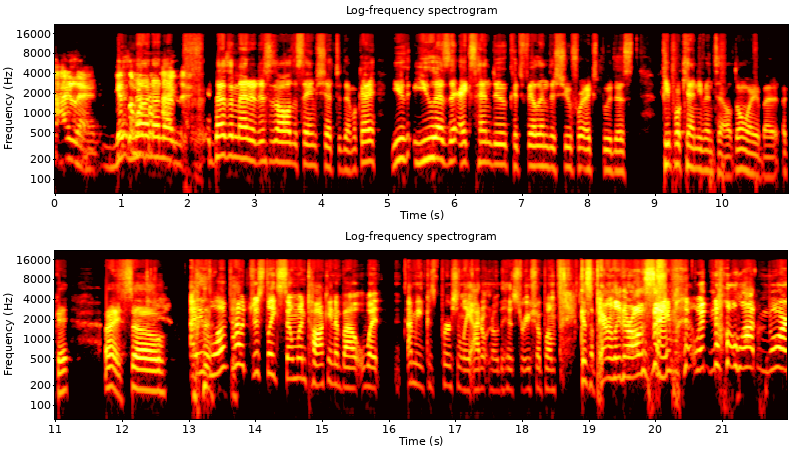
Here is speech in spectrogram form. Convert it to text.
Thailand. Get You- someone no, from no, no. Thailand. It doesn't matter. This is all the same shit to them. Okay, you you as the ex Hindu could fill in the shoe for ex Buddhist. People can't even tell. Don't worry about it. Okay. All right. So I love how just like someone talking about what I mean, because personally, I don't know the history of them, because apparently they're all the same. Would know a lot more,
